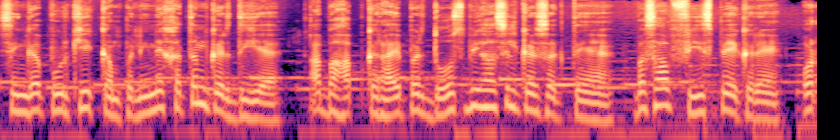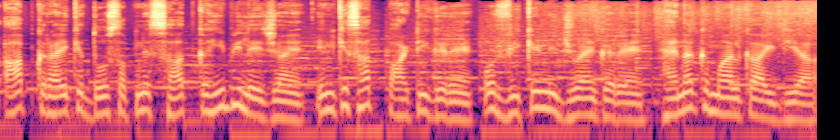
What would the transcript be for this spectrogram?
सिंगापुर की एक कंपनी ने खत्म कर दी है। अब आप किराए पर दोस्त भी हासिल कर सकते हैं। बस आप फ़ीस पे करें और आप किराए के दोस्त अपने साथ कहीं भी ले जाएँ। इनके साथ पार्टी करें और वीकेंड एंजॉय करें। है ना कमाल का आइडिया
